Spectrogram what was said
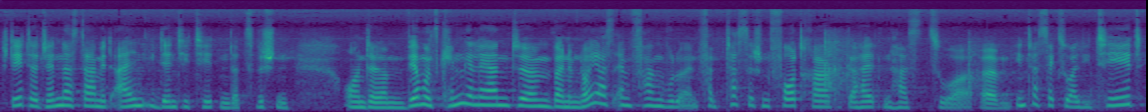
steht der Genderstar mit allen Identitäten dazwischen. Und ähm, wir haben uns kennengelernt ähm, bei einem Neujahrsempfang, wo du einen fantastischen Vortrag gehalten hast zur ähm, Intersexualität.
